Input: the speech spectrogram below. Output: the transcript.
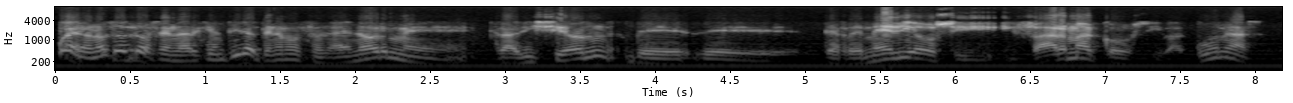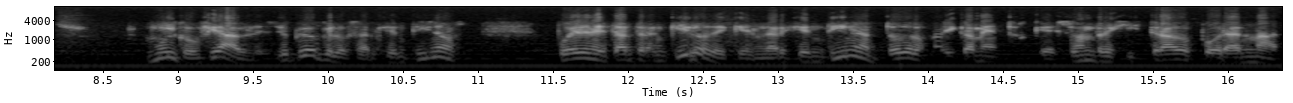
Bueno, nosotros en la Argentina tenemos una enorme tradición de, remedios y fármacos y vacunas muy confiables. Yo creo que los argentinos pueden estar tranquilos de que en la Argentina todos los medicamentos que son registrados por ANMAT,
